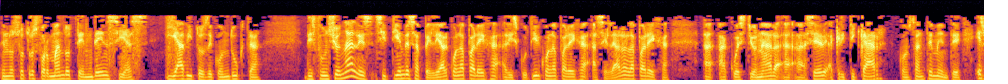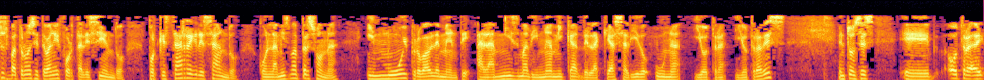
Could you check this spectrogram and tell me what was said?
en nosotros formando tendencias y hábitos de conducta disfuncionales. Si tiendes a pelear con la pareja, a discutir con la pareja, a celar a la pareja, a, a cuestionar, a, a hacer, a criticar constantemente, esos patrones se te van a ir fortaleciendo porque estás regresando con la misma persona y muy probablemente a la misma dinámica de la que has salido una y otra y otra vez. Entonces, eh, otra, eh,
